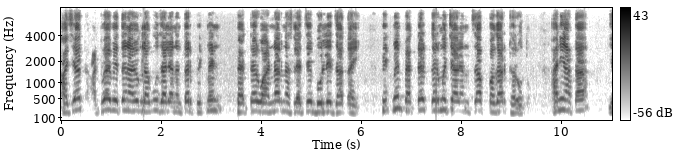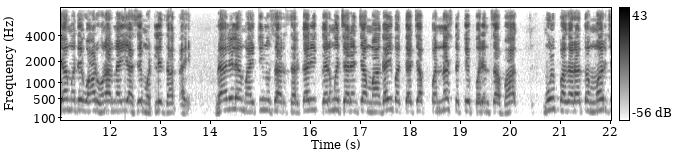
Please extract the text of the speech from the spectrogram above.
अशात आठव्या वेतन आयोग लागू झाल्यानंतर फिटमेंट फॅक्टर वाढणार नसल्याचे बोलले जात आहे. फिटमेंट फॅक्टर कर्मचाऱ्यांचा पगार ठरवतो आणि आता यामध्ये वाढ होणार नाही असे म्हटले जात आहे. मिळालेल्या माहितीनुसार सरकारी कर्मचाऱ्यांच्या महागाई भत्त्याच्या पन्नास टक्के पर्यंतचा भाग मूळ पगारात मर्ज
